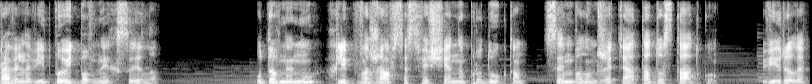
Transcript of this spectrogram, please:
Правильна відповідь, бо в них сила. У давнину хліб вважався священним продуктом, символом життя та достатку. Вірили,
